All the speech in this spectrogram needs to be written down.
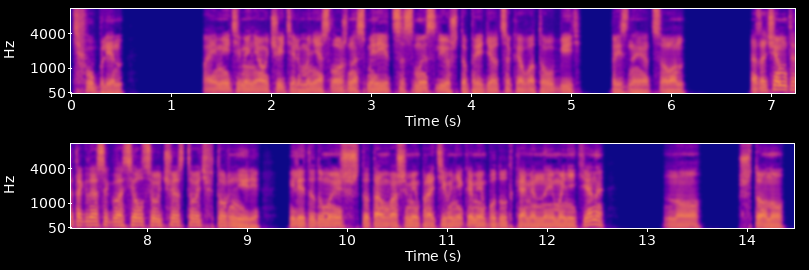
Тьфу, блин». «Поймите меня, учитель, мне сложно смириться с мыслью, что придется кого-то убить», — признается он. «А зачем ты тогда согласился участвовать в турнире? Или ты думаешь, что там вашими противниками будут каменные манекены?» «Ну, что ну?» —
